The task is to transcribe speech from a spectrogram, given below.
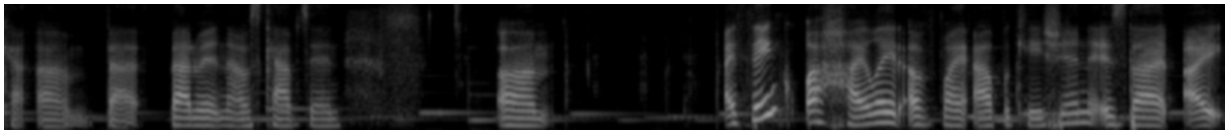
Ca- um, bat- badminton, I was captain. Um, I think a highlight of my application is that I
